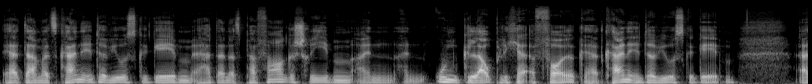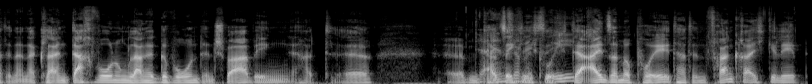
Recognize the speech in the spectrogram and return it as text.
Er hat damals keine Interviews gegeben. Er hat dann das Parfum geschrieben, ein, ein unglaublicher Erfolg. Er hat keine Interviews gegeben. Er hat in einer kleinen Dachwohnung lange gewohnt in Schwabing. Er hat äh, ähm, tatsächlich sich, der einsame Poet hat in Frankreich gelebt.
